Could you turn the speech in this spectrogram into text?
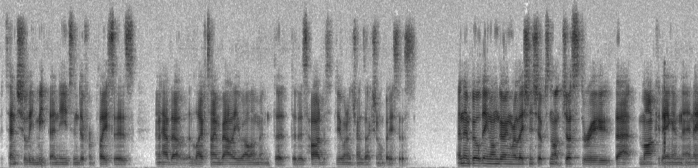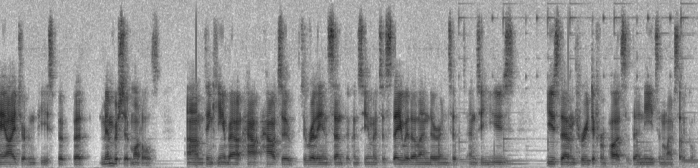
potentially meet their needs in different places and have that lifetime value element that, that is harder to do on a transactional basis. And then building ongoing relationships not just through that marketing and, and AI driven piece, but but membership models um, thinking about how, how to, to really incent the consumer to stay with a lender and to, and to use, use them through different parts of their needs and life cycle.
